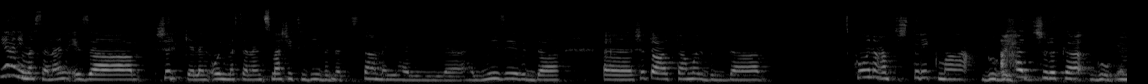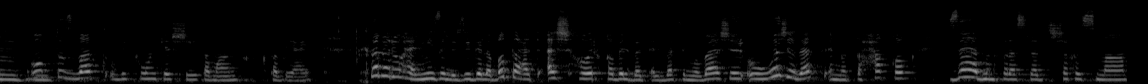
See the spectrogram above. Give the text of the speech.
يعني مثلا إذا شركة لنقول مثلا Smashi TV بدها تستعمل هالميزة بدها شو تقعد تعمل بدها تكون عم تشترك مع جوجل. أحد شركاء جوجل. وبتزبط وبيكون كل شيء طبعا طبيعي. اختبروا هالميزة الجديدة لبضعة أشهر قبل بدء البث المباشر ووجدت أنه التحقق زاد من فرص رد شخص ما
